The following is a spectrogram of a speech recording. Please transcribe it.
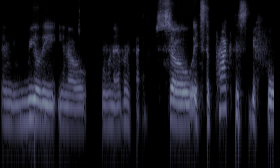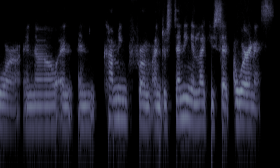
and really you know ruin everything. So it's the practice before you know and and coming from understanding and like you said awareness.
